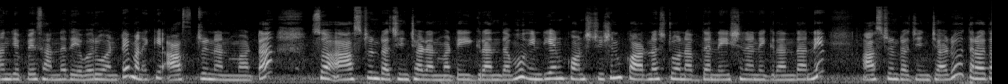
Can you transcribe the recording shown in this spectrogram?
అని చెప్పేసి అన్నది ఎవరు అంటే మనకి ఆస్ట్రిన్ అనమాట సో ఆస్ట్రిన్ రచించాడనమాట ఈ గ్రంథము. Indian constitution cornerstone of the nation అనే గ్రంథాన్ని ఆస్ట్రిన్ రచించాడు. తర్వాత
